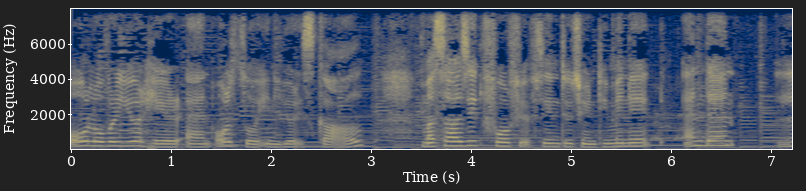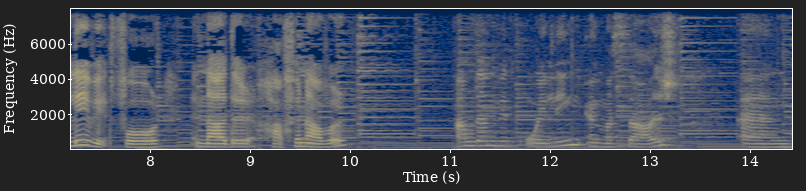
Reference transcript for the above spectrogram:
all over your hair and also in your scalp. Massage it for 15 to 20 minutes and then leave it for another half an hour. I'm done with oiling and massage and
